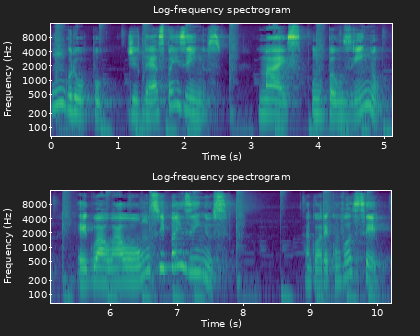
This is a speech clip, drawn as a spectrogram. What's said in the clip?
um grupo de 10 pãezinhos mais um pãozinho é igual a 11 pãezinhos. Agora é com você.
